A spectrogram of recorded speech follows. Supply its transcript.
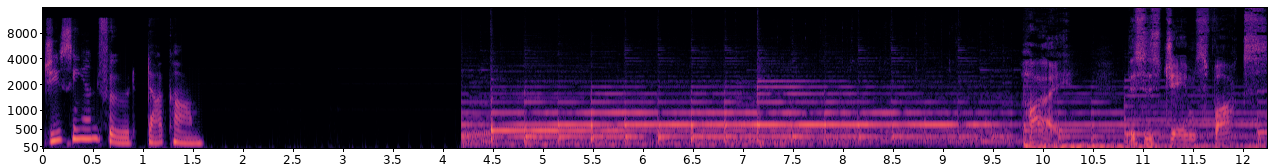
gcnfood.com. Hi, this is James Fox,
